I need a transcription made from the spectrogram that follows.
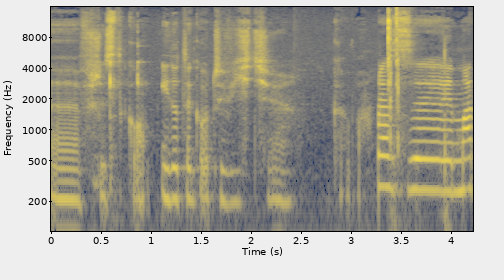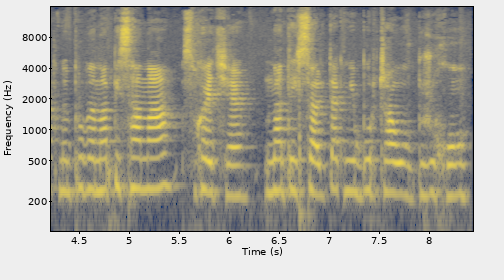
e, wszystko. I do tego oczywiście kawa. Teraz y, matmy próba napisana. Słuchajcie, na tej sali tak mi burczało w brzuchu,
